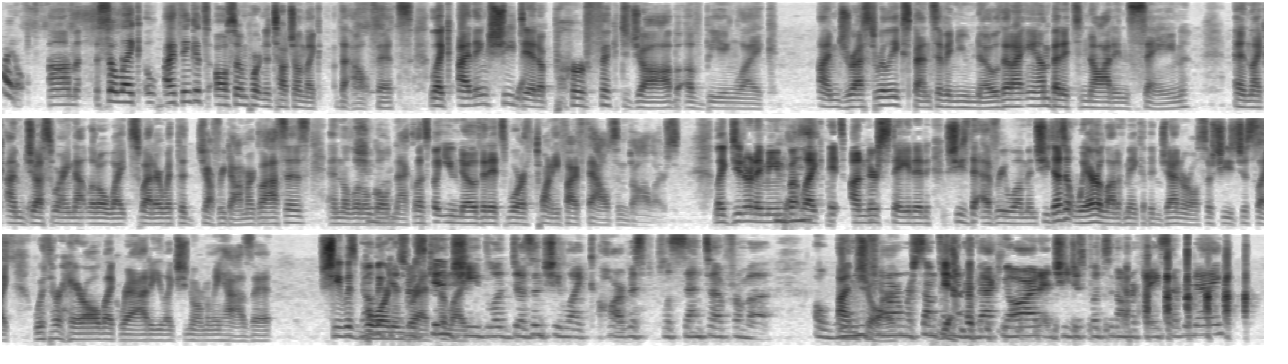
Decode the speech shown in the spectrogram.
Wild. Um, so like I think it's also important to touch on like the outfits. Like I think she did a perfect job of being like, I'm dressed really expensive and you know that I am, but it's not insane. And like I'm just wearing that little white sweater with the Jeffrey Dahmer glasses and the little gold necklace, but you know that it's worth twenty five thousand dollars. Like, do you know what I mean? But like it's understated. She's the every woman. She doesn't wear a lot of makeup in general, so she's just like with her hair all like ratty, like she normally has it. She was No, born and bred skin, for like she doesn't she like harvest placenta from a a I'm womb sure. farm or something Yeah. in her backyard, and she just puts it on her face every day,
